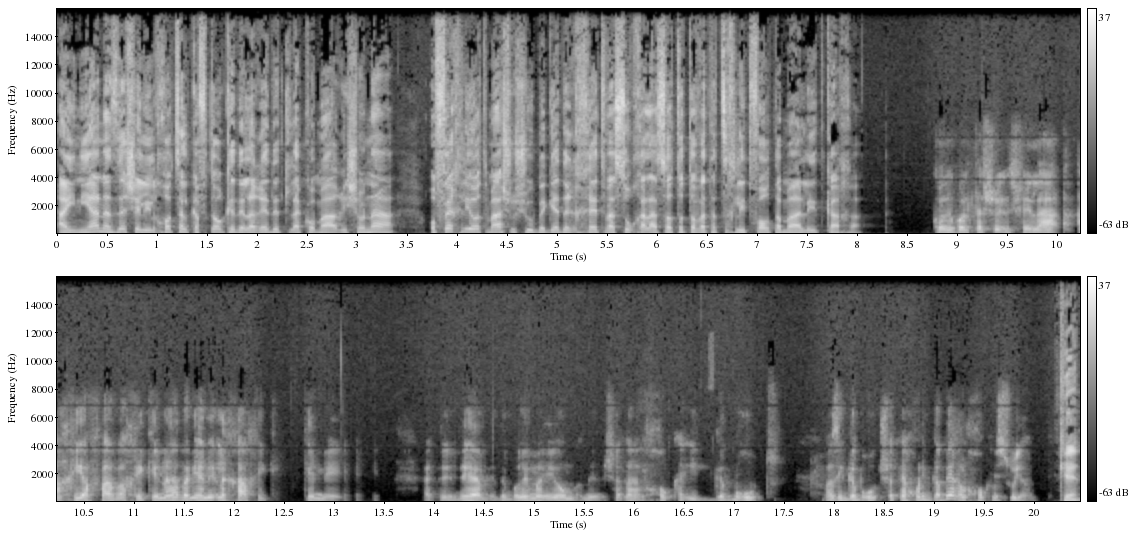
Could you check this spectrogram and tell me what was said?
העניין הזה של ללחוץ על כפתור כדי לרדת לקומה הראשונה, הופך להיות משהו שהוא בגדר חטא ואסור לך לעשות אותו ואתה צריך לתפור את המעלית ככה? קודם כל אתה שואל שאלה הכי יפה והכי כנה ואני אענה לך הכי כן, אתה יודע, מדברים היום בממשלה על חוק ההתגברות. מה זה התגברות? שאתה יכול להתגבר על חוק מסוים. כן.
